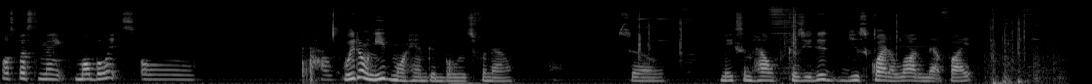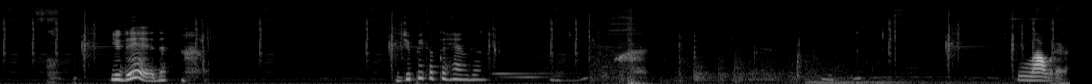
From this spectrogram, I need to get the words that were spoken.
What's best to make? More bullets or health? We don't need more handgun bullets for now. Okay. So, make some health because you did use quite a lot in that fight. You did. Did you pick up the handgun? Louder.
